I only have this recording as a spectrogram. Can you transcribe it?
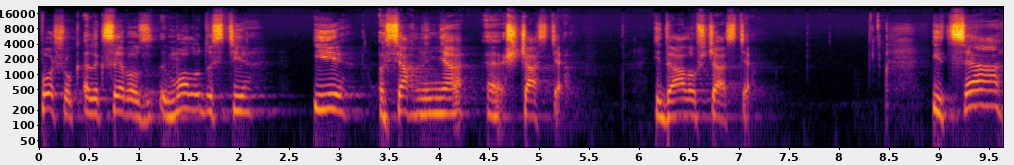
пошук елексиру молодості і осягнення е, щастя, ідеалу щастя. І ця,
